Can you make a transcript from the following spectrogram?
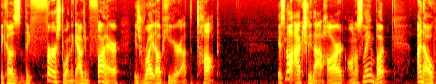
because the first one, the Gouging Fire, is right up here at the top. It's not actually that hard, honestly, but I know,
